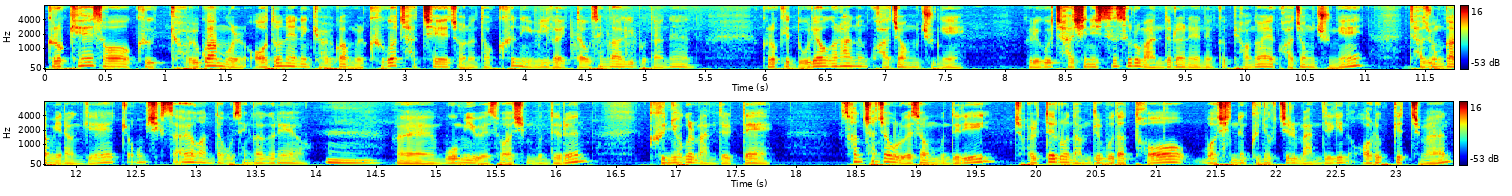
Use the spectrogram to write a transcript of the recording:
그렇게 해서 그 결과물, 얻어내는 결과물, 그것 자체에 저는 더 큰 의미가 있다고 생각하기보다는 그렇게 노력을 하는 과정 중에 그리고 자신이 스스로 만들어내는 그 변화의 과정 중에 자존감이란 게 조금씩 쌓여간다고 생각을 해요. 음, 예, 몸이 왜소하신 분들은 근육을 만들 때 선천적으로 왜소한 분들이 절대로 남들보다 더 멋있는 근육질을 만들긴 어렵겠지만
